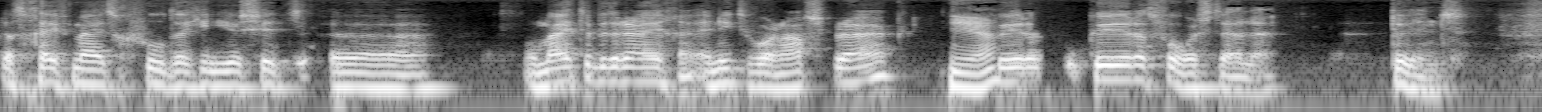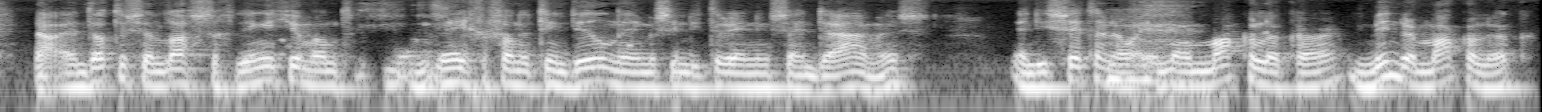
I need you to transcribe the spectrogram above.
Dat geeft mij het gevoel dat je hier zit eh, om mij te bedreigen en niet voor een afspraak. Ja. Kun je, dat, kun je dat voorstellen? Punt. Nou, en dat is een lastig dingetje, want 9 van de 10 deelnemers in die training zijn dames. En die zetten nou eenmaal makkelijker, minder makkelijk,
